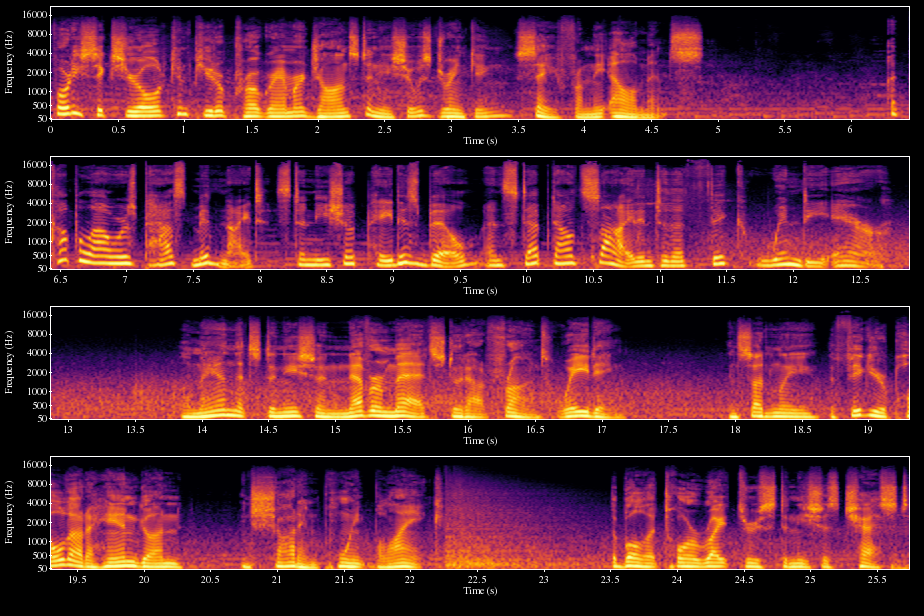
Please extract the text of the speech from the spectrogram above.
46 year old computer programmer John Stanisha was drinking, safe from the elements. A couple hours past midnight, Stanisha paid his bill and stepped outside into the thick, windy air. A man that Stanisha never met stood out front, waiting. And suddenly, the figure pulled out a handgun and shot him point blank. The bullet tore right through Stanisha's chest.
